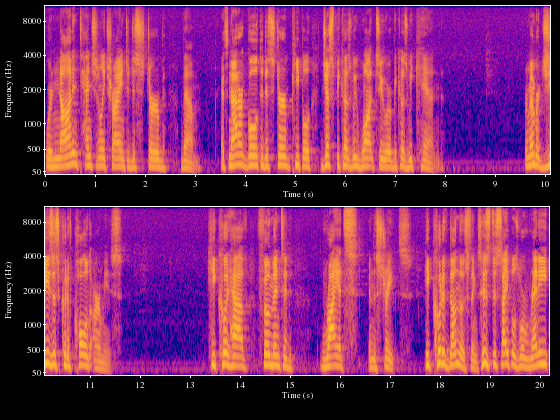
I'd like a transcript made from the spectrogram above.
We're not intentionally trying to disturb them. It's not our goal to disturb people just because we want to or because we can. Remember, Jesus could have called armies. He could have fomented riots in the streets. He could have done those things. His disciples were ready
